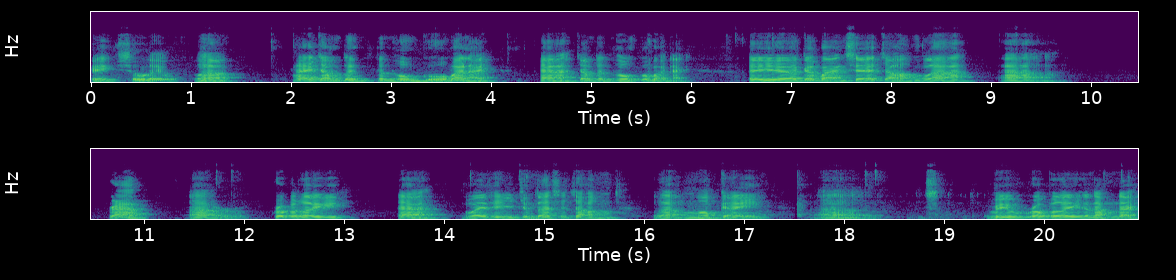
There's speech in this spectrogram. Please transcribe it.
cái số liệu đúng không? Này trong tình tình huống của bài này à trong tình huống của bài này thì uh, các bạn sẽ chọn là à, Grab, à, properly. À vậy thì chúng ta sẽ chọn là một cái à, view properly nó nằm ở đây.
